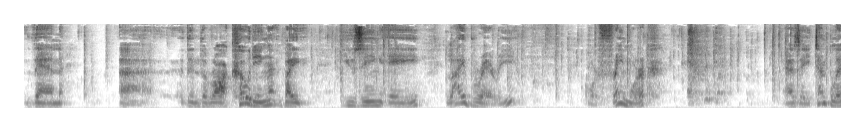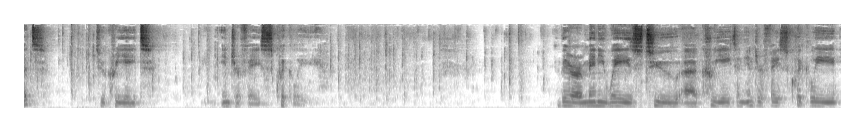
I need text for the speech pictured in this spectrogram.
than, uh, than the raw coding by using a library or framework as a template to create an interface quickly. There are many ways to uh, create an interface quickly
